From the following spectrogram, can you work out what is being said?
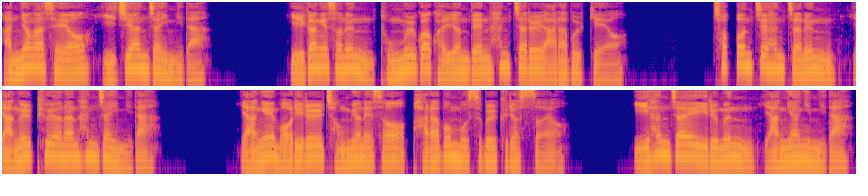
안녕하세요. 이지한자입니다. 1강에서는 동물과 관련된 한자를 알아볼게요. 첫 번째 한자는 양을 표현한 한자입니다. 양의 머리를 정면에서 바라본 모습을 그렸어요. 이 한자의 이름은 양양입니다.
